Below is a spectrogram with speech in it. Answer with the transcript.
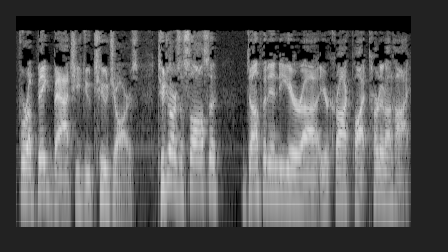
for a big batch, you do two jars, two jars of salsa, dump it into your uh, your crock pot, turn it on high.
